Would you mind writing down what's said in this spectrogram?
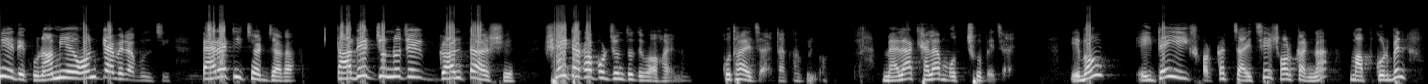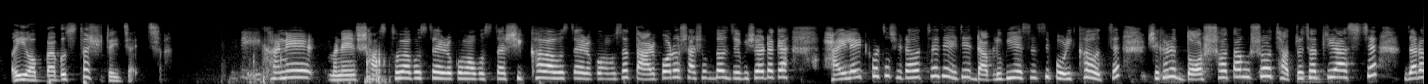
নিয়ে দেখুন, আমি অন ক্যামেরা বলছি প্যারা টিচার যারা, তাদের জন্য যে গ্রান্টটা আসে, সেই টাকা পর্যন্ত দেওয়া হয় না। কোথায় যায় টাকাগুলো? মেলা খেলা মোচ্ছবে যায়। এবং এইটাই এই সরকার চাইছে, সরকার না, মাফ করবেন, এই অব্যবস্থা সেটাই চাইছে। এখানে মানে স্বাস্থ্য ব্যবস্থা এরকম অবস্থা, শিক্ষা ব্যবস্থা এরকম অবস্থা, তারপরও শাসক দল যে বিষয়টাকে হাইলাইট করছে সেটা হচ্ছে যে এই যে ডাব্লিউবিএসএসসি পরীক্ষা হচ্ছে, সেখানে দশ শতাংশ ছাত্রছাত্রী আসছে যারা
